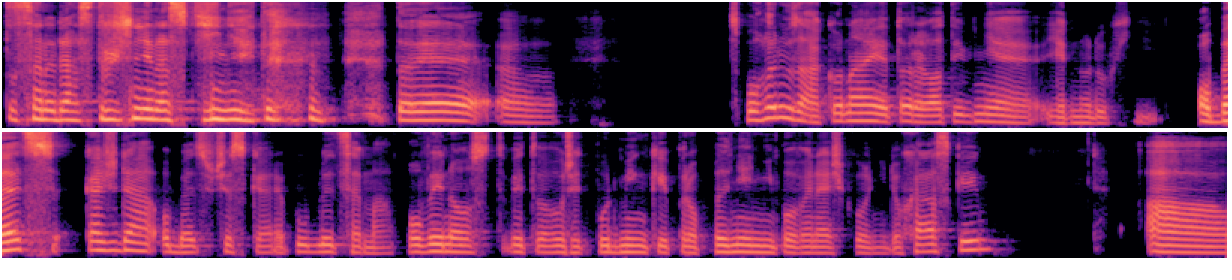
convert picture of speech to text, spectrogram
To se nedá stručně nastínit. to je... Uh, z pohledu zákona je to relativně jednoduchý. Obec, každá obec v České republice má povinnost vytvořit podmínky pro plnění povinné školní docházky a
